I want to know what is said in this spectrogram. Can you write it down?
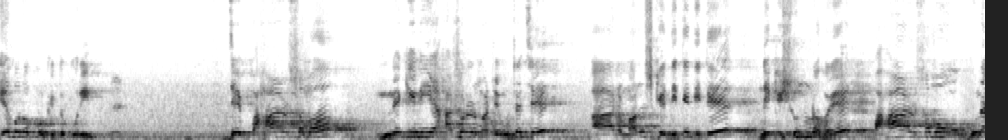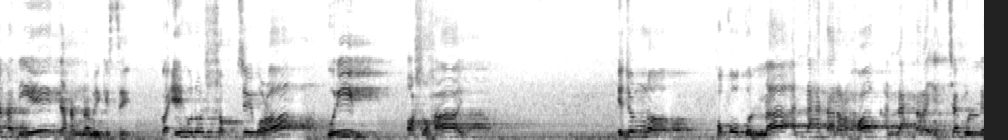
এ হলো প্রকৃত গরিব। যে পাহাড় সম নেকি নিয়ে হাসরের মাঠে উঠেছে আর মানুষকে দিতে দিতে নেকি শূন্য হয়ে পাহাড় সম গুনাহা নিয়ে জাহান নামে গেছে এ হলো সবচেয়ে বড় গরিব, অসহায়। এজন্য হকুকুল্লাহ আল্লাহ তালার হক, আল্লাহ তালা ইচ্ছা করলে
